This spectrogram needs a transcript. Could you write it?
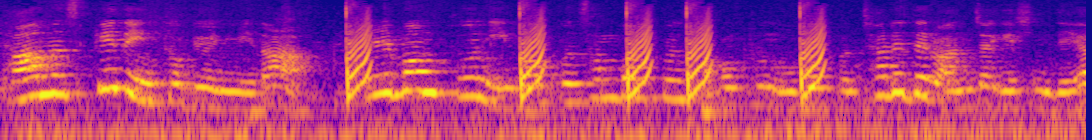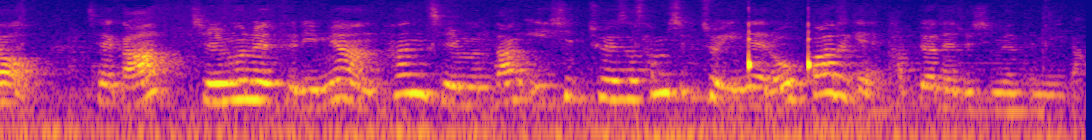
네, 다음은 스피드 인터뷰입니다. 1번 분, 2번 분, 3번 분, 4번 분, 5번 분 차례대로 앉아 계신데요. 제가 질문을 드리면 한 질문당 20초에서 30초 이내로 빠르게 답변해 주시면 됩니다.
